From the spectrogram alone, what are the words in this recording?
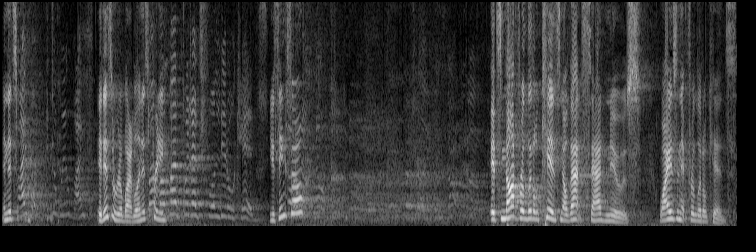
and it's Bible. It's a real Bible. it is a real Bible, and it's But- pretty. But, but, but it's for little kids. You think so? It's not for little kids. Now that's sad news. Why isn't it for little kids?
